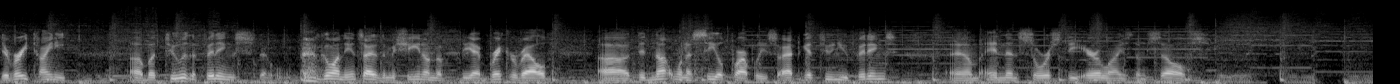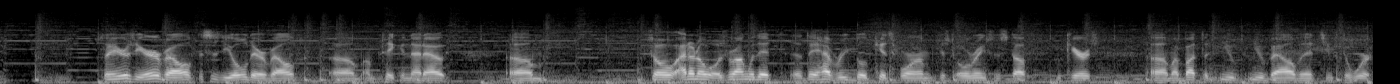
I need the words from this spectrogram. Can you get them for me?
They're very tiny uh, but two of the fittings that go on the inside of the machine on the, the breaker valve uh, did not want to seal properly, so I had to get two new fittings um, and then source the air lines themselves. So here's the air valve. This is the old air valve. Um, I'm taking that out. Um, so I don't know what was wrong with it. Uh, they have rebuild kits for them, just O-rings and stuff. Who cares? Um, I bought the new new valve and it seems to work.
